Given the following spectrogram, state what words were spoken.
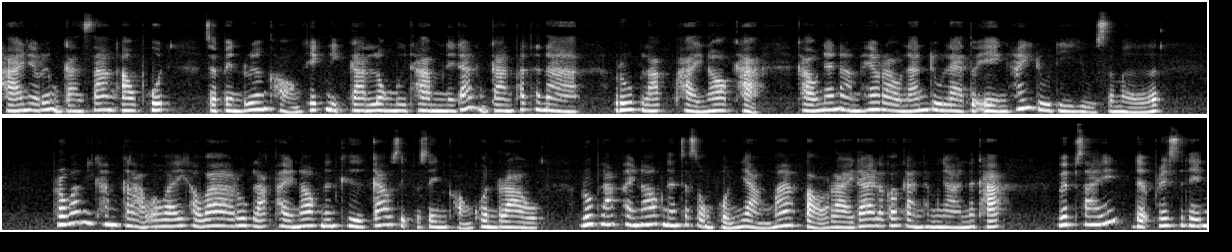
ท้ายในเรื่องของการสร้างเอาพุตจะเป็นเรื่องของเทคนิคการลงมือทำในด้านของการพัฒนารูปลักษณ์ภายนอกค่ะ เขาแนะนำให้เรานั้นดูแลตัวเองให้ดูดีอยู่เสมอ เพราะว่ามีคำกล่าวเอาไว้ค่ะว่ารูปลักษณ์ภายนอกนั้นคือ 90%ของคนเรา รูปลักษณ์ภายนอกนั้นจะส่งผลอย่างมากต่อรายได้แล้วก็การทำงานนะคะ เว็บไซต์ The President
